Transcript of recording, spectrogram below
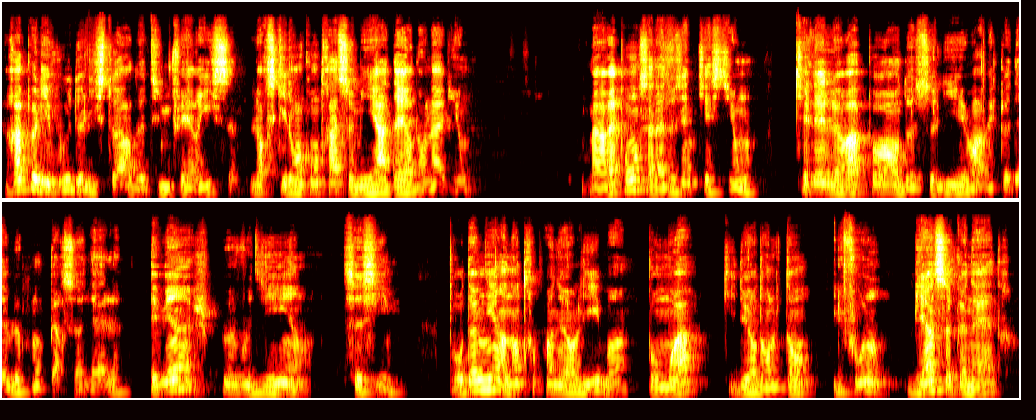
Rappelez-vous de l'histoire de Tim Ferriss lorsqu'il rencontra ce milliardaire dans l'avion Ma réponse à la deuxième question, quel est le rapport de ce livre avec le développement personnel? Eh bien, je peux vous dire ceci. Pour devenir un entrepreneur libre, pour moi, qui dure dans le temps, il faut bien se connaître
